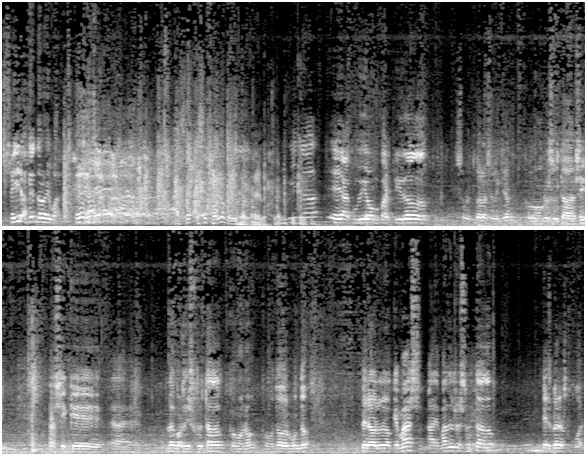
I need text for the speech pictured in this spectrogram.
Seguir haciéndolo igual. Eso, eso fue lo que dijo el rey. He acudido a un partido, sobre todo la selección, con un resultado así. Así que eh, lo hemos disfrutado, como no, como todo el mundo. Pero lo que más, además del resultado, es veros jugar.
